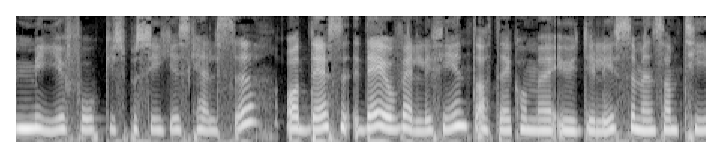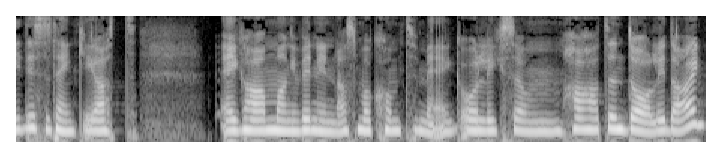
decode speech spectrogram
mye fokus på psykisk helse. Og det, det, er jo veldig fint at det kommer ut i lyset, men samtidig så tenker jeg at jeg har mange venninner som har kommet til meg og liksom har hatt en dårlig dag,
